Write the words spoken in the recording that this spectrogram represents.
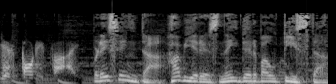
y Spotify. Presenta Javier Sneider Bautista.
